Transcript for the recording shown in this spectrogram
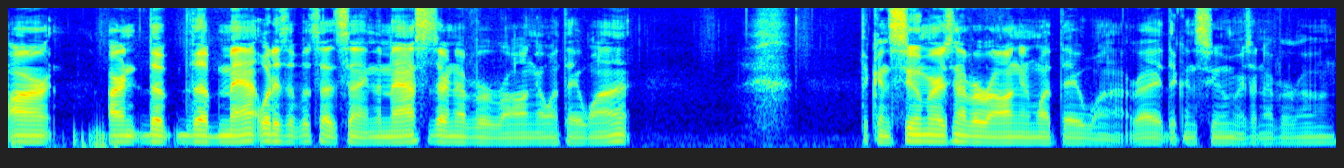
aren't aren't the the ma- What is it? What's that saying? The masses are never wrong on what they want. The consumer is never wrong in what they want, right? The consumers are never wrong.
